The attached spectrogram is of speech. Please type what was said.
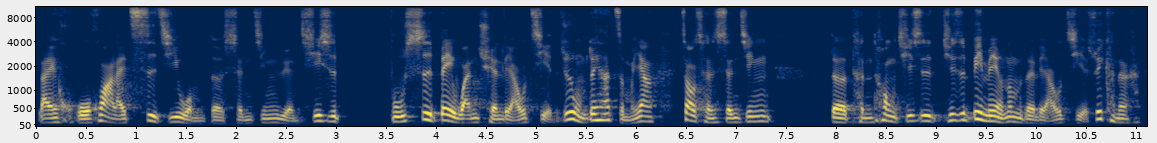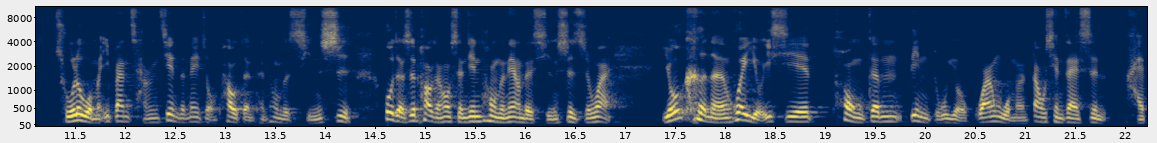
来活化、来刺激我们的神经元，其实不是被完全了解的，就是我们对它怎么样造成神经。的疼痛其实其实并没有那么的了解，所以可能除了我们一般常见的那种疱疹疼痛的形式，或者是疱疹后神经痛的那样的形式之外，有可能会有一些痛跟病毒有关，我们到现在是还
